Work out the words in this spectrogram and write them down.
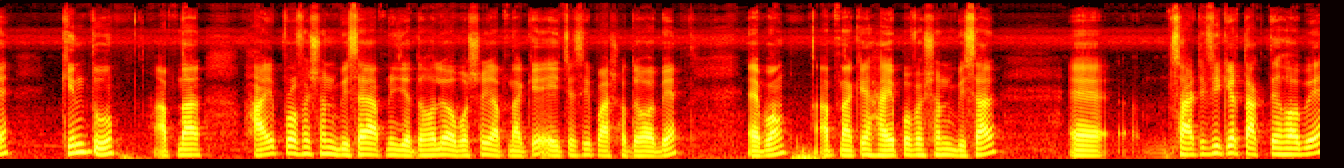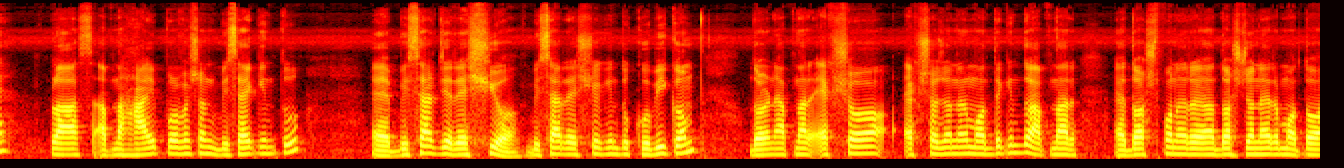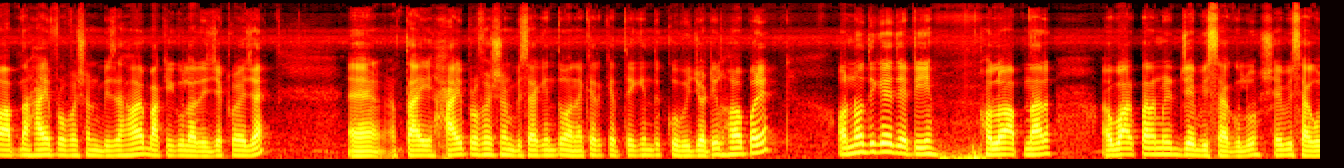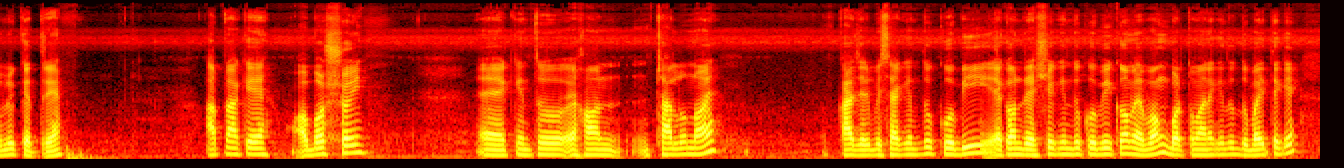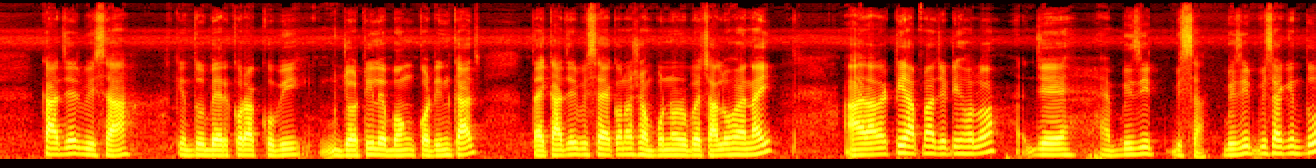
কিন্তু আপনার হাই প্রফেশন ভিসায় আপনি যেতে হলে অবশ্যই আপনাকে এইচএসসি পাস হতে হবে। এবং আপনাকে হাই প্রফেশন ভিসার সার্টিফিকেট থাকতে হবে প্লাস আপনার হাই প্রফেশন ভিসায় কিন্তু ভিসার যে রেশিও ভিসার রেশিও কিন্তু খুবই কম। ধরেন আপনার একশো একশো জনের মধ্যে কিন্তু আপনার দশ পনেরো, দশ জনের মতো আপনার হাই প্রফেশন ভিসা হয়, বাকিগুলো রিজেক্ট হয়ে যায়। তাই হাই প্রফেশন ভিসা কিন্তু অনেকের ক্ষেত্রে কিন্তু খুবই জটিল হয়ে পড়ে। অন্যদিকে যেটি হলো আপনার ওয়ার্ক পারমিট যে ভিসাগুলো, সেই ভিসাগুলোর ক্ষেত্রে আপনাকে অবশ্যই কিন্তু এখন চালু নয়। কাজের ভিসা কিন্তু খুবই, এখন রেশিও কিন্তু খুবই কম এবং বর্তমানে কিন্তু দুবাই থেকে কাজের ভিসা কিন্তু বের করা খুবই জটিল এবং কঠিন কাজ। তাই কাজের ভিসা এখনও সম্পূর্ণরূপে চালু হয় নাই। আর আরেকটি আপনার যেটি হলো যে ভিজিট ভিসা। ভিজিট ভিসা কিন্তু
